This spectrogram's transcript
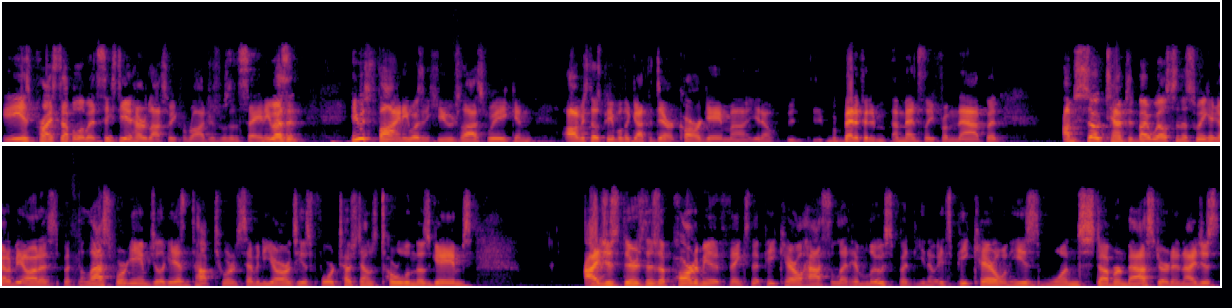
he is priced up a little bit. Sixty eight hundred last week for Rodgers was insane. He wasn't. He was fine. He wasn't huge last week, and obviously those people that got the Derek Carr game, uh, you know, benefited immensely from that. But I'm so tempted by Wilson this week. I got to be honest. But the last four games, you look, he hasn't topped 270 yards. He has four touchdowns total in those games. I just there's there's a part of me that thinks that Pete Carroll has to let him loose, but you know it's Pete Carroll and he's one stubborn bastard, and I just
